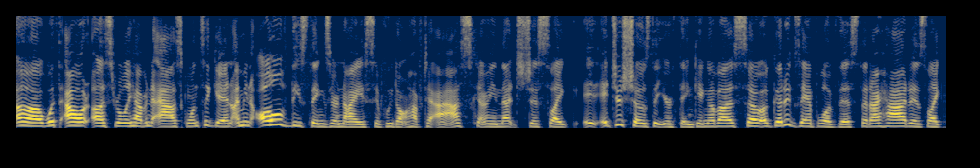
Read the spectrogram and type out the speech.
uh, without us really having to ask. Once again, I mean, all of these things are nice if we don't have to ask. I mean, that's just like, it, it just shows that you're thinking of us. So, a good example of this that I had is like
